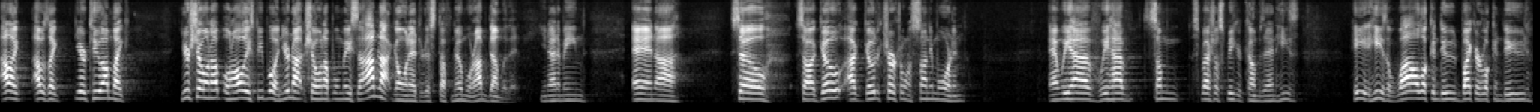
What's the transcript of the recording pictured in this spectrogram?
I like, I was like year two. I'm like, you're showing up on all these people and you're not showing up on me, so I'm not going after this stuff no more. I'm done with it. You know what I mean? And uh, so, so I go, I go to church on a Sunday morning, and we have we have some special speaker comes in. He's he, he's a wild looking dude, biker looking dude,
